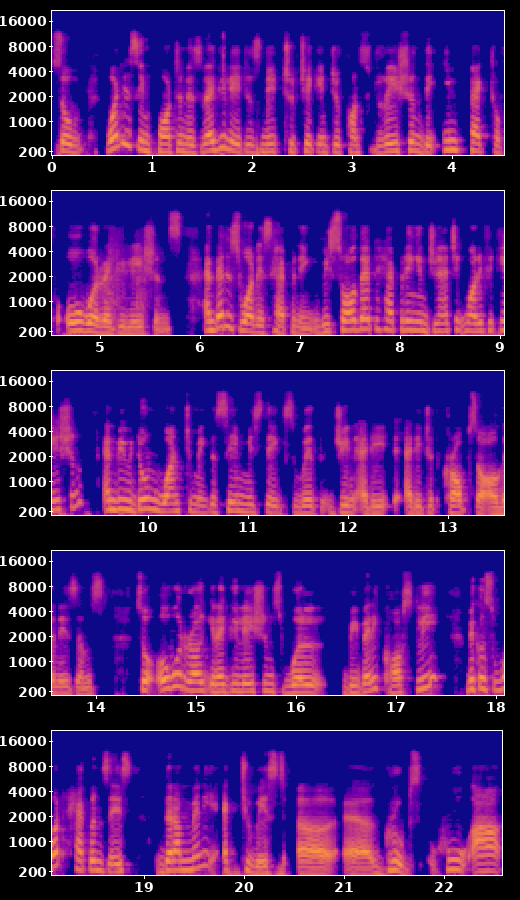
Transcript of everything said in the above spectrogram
So what is important is regulators need to take into consideration the impact of over regulations and that is what is happening. We saw that happening in genetic modification and we don't want to make the same mistakes with gene edi- edited crops or organisms. So over regulations will be very costly because what happens is there are many activist uh, uh, groups who are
